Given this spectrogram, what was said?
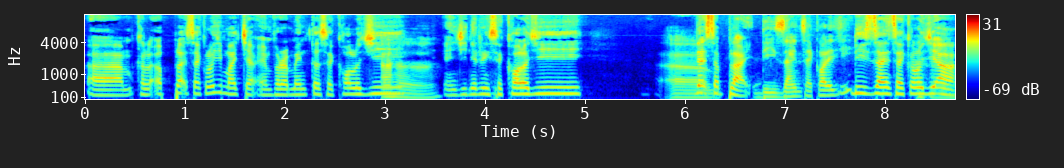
Um, kalau applied psychology macam environmental psychology, Aha. engineering psychology, Um, that's applied. design psychology? Design psychology Aha. ah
